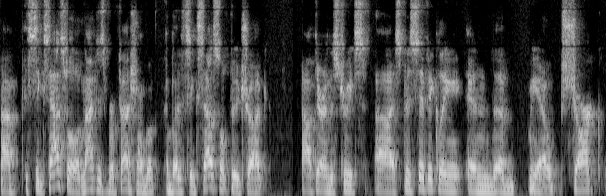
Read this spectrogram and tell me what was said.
uh, successful, not just professional, but but a successful food truck out there in the streets, uh, specifically in the you know shark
